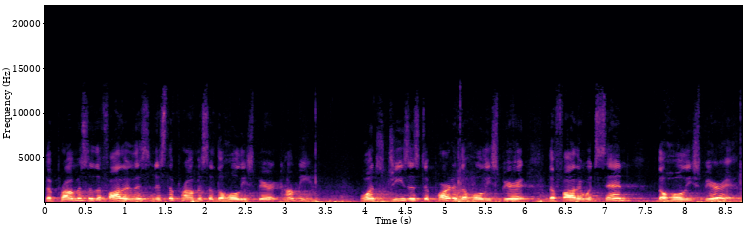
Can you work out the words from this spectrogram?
The promise of the Father, listen, it's the promise of the Holy Spirit coming. Once Jesus departed, the Holy Spirit, the Father would send the Holy Spirit.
